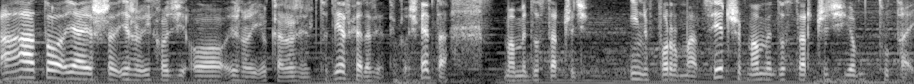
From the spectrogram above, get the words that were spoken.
A to ja jeszcze, jeżeli chodzi o, jeżeli okaże się, że to nie jest herezja, tylko święta, mamy dostarczyć informację, czy mamy dostarczyć ją tutaj?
